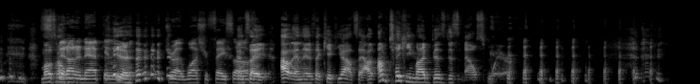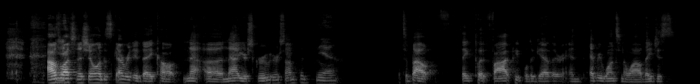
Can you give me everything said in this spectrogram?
Most Spit home- on a napkin. And Yeah. dry, wash your face off. and say, oh, and then if they kick you out, say, "I- I'm taking my business elsewhere. I was Yeah. watching a show on Discovery today called now, uh, "Now You're Screwed" or something. yeah. It's about they put five people together, and every once in a while they just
